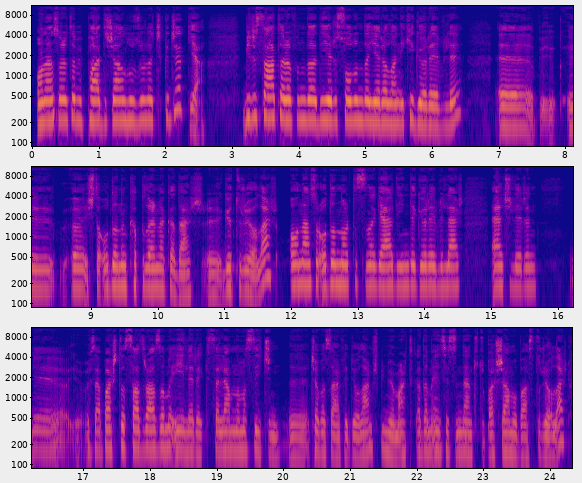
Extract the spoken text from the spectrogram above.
Ondan sonra tabii padişahın huzuruna çıkacak ya. Biri sağ tarafında, diğeri solunda yer alan iki görevli e, e, işte odanın kapılarına kadar e, götürüyorlar. Ondan sonra odanın ortasına geldiğinde görevliler elçilerin e, mesela başta sadrazamı eğilerek selamlaması için e, çaba sarf ediyorlarmış. Bilmiyorum artık adamı ensesinden tutup aşağı mı bastırıyorlar.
